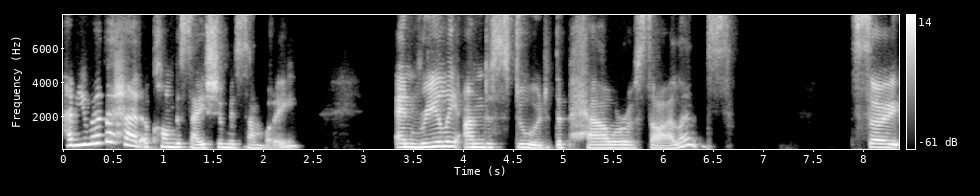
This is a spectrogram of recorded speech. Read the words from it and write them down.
Have you ever had a conversation with somebody and really understood the power of silence? So,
